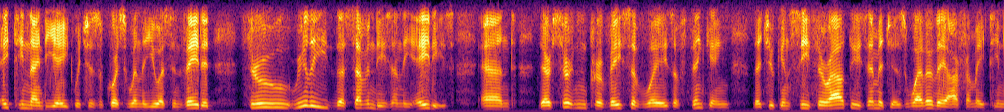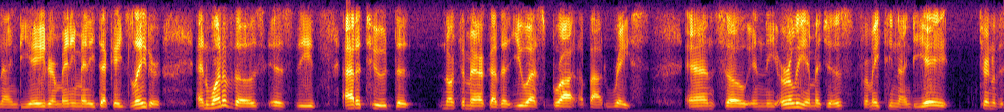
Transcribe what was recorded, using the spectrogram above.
1898, which is of course when the U.S. invaded, through really the 70s and the 80s, and there are certain pervasive ways of thinking that you can see throughout these images, whether they are from 1898 or many, many decades later. And one of those is the attitude that North America, that U.S. brought about race. And so in the early images from 1898, turn of the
